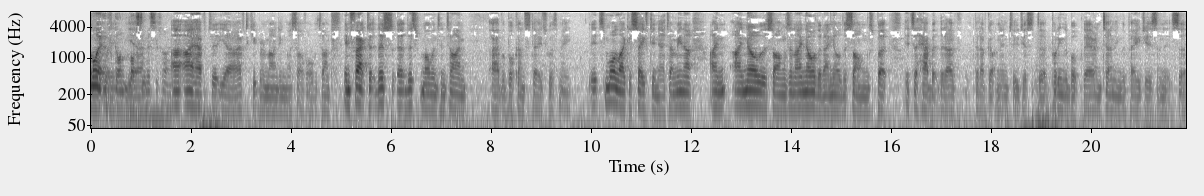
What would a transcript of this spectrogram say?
might have gone lost yeah. in Mr. Time? I, I, have to, yeah, I have to keep reminding myself all the time. In fact, at this at this moment in time, I have a book on stage with me. It's more like a safety net. I mean, I, I, I know the songs, and I know that I know the songs, but it's a habit that I've that I've gotten into, just uh, putting the book there and turning the pages, and it's uh,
